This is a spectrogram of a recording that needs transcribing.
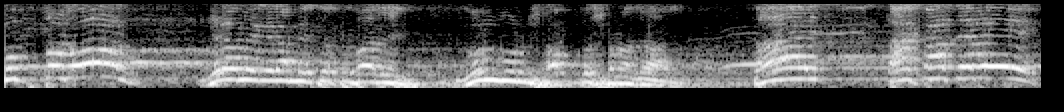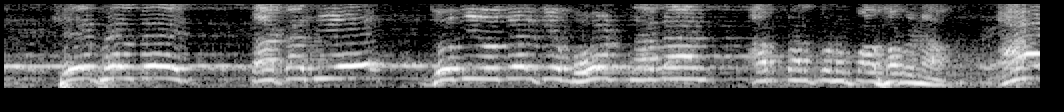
গুপ্ত দল গ্রামে গ্রামে যেতে পারে। গুনগুন শব্দ শোনা যায়। তাই টাকা দেবে, খেয়ে ফেলবেন টাকা দিয়ে যদি ওদেরকে ভোট না দেন, আপনার কোনো পাপ হবে না। আর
